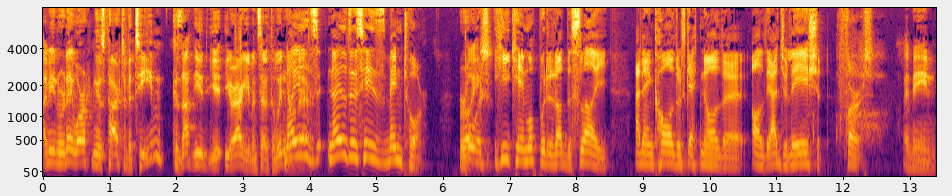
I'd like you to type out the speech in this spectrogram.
I mean, were they working as part of a team? Because that you, you, your argument's out the window Niles there. Niles is his mentor, Right. but he came up with it on the sly, and then Calder's getting all the all the adulation for it. I mean,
